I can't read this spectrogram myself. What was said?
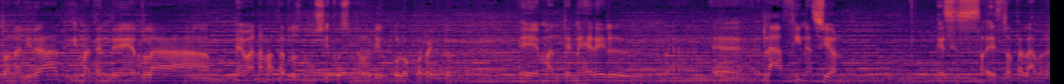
tonalidad y mantener la... Me van a matar los músicos si no lo digo lo correcto. Eh, mantener el, eh, la afinación. Esa es, la palabra.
